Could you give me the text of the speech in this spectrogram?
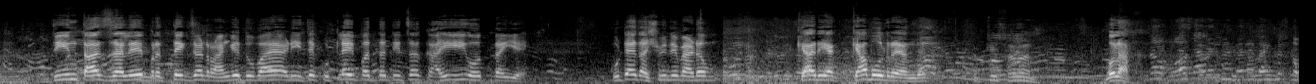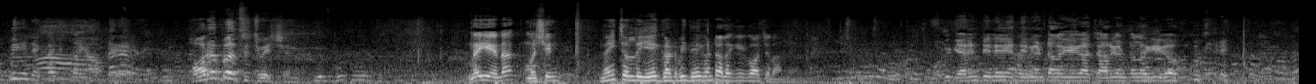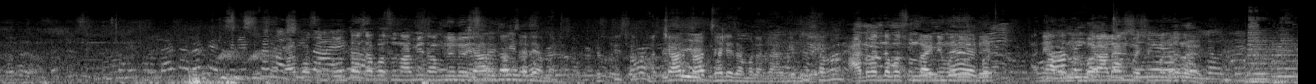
तीन तास झाले प्रत्येक जण रांगेत उभा आहे आणि इथे कुठल्याही पद्धतीचं काहीही होत नाहीये. कुठे आहेत अश्विनी मॅडम? क्या रिया क्या बोल रहे अंदर? फिफ्टी सेवन बोला. कभी नहीं देखा जितना यहाँ पे हॉरेबल सिचुएशन नहीं है ना मशीन नहीं चल रही एक घंटा भी डेढ़ घंटा लगेगा और चलाने में। वो भी गारंटी नहीं है तीन घंटा लगेगा चार घंटा लगेगा। सकाळपासून दोन तासापासून आम्ही थांबलेलो आहे. चार तास झालेत आम्हाला रांगेमध्ये आठ वाजल्यापासून लाईनीमध्ये होते. आणि आता नंबर आला आणि मशीन बंद झालं.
